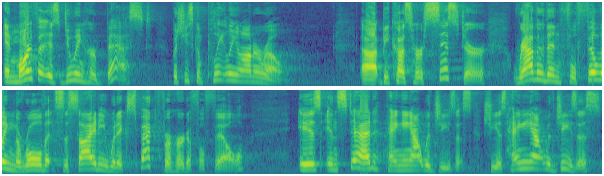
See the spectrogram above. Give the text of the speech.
and Martha is doing her best, but she's completely on her own uh, because her sister, rather than fulfilling the role that society would expect for her to fulfill, is instead hanging out with Jesus. She is hanging out with Jesus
